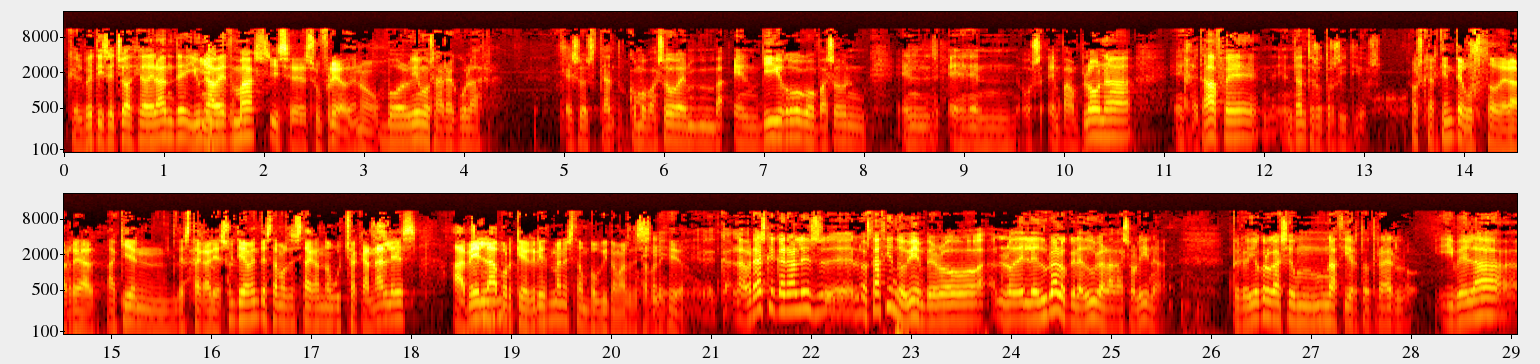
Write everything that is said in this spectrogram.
que el Betis echó hacia adelante y una Y- vez más Y se sufrió de nuevo. volvimos a recular. Eso es tanto- como pasó en, en Vigo, como pasó en, en, en, Os- en Pamplona, en Getafe, en tantos otros sitios. Óscar, ¿quién te gustó de la Real? ¿A quién destacarías? Últimamente estamos destacando mucho a Canales, a Vela, porque Griezmann está un poquito más desaparecido. Eh, La verdad es que Canales eh, lo está haciendo bien, pero lo le dura lo que le dura la gasolina. Pero yo creo que ha sido un, un acierto traerlo. Y Vela,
